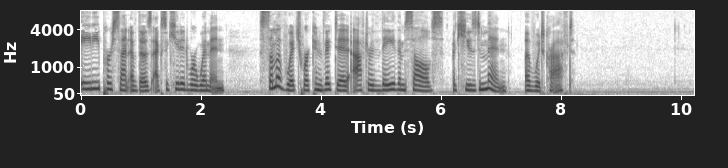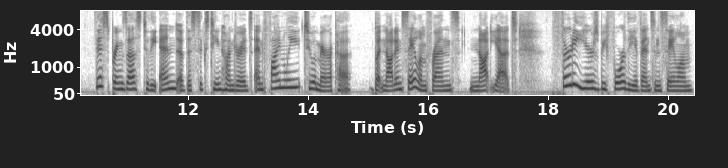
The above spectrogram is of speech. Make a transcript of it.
80% of those executed were women, some of which were convicted after they themselves accused men of witchcraft. This brings us to the end of the 1600s and finally to America. But not in Salem, friends. Not yet. 30 years before the events in Salem,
